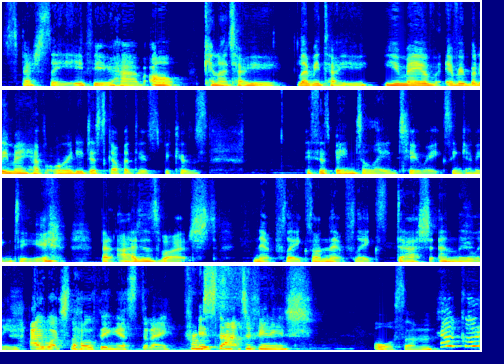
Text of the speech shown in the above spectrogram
especially if you have. Oh, can I tell you? Let me tell you. You may have, everybody may have already discovered this because this has been delayed two weeks in getting to you. But I just watched Netflix on Netflix, Dash and Lily. I watched the whole thing yesterday from It's- start to finish. Awesome. How good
